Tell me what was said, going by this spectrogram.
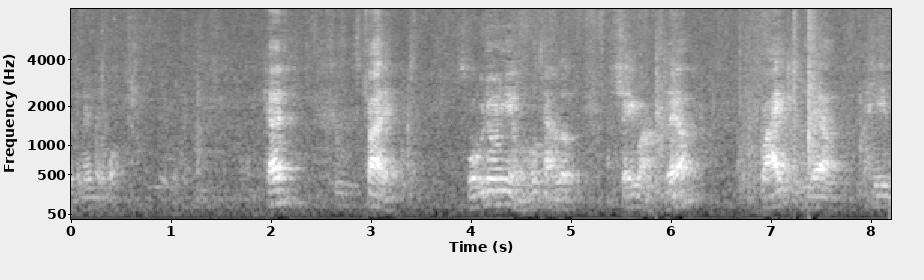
Looking at the wall. Okay? Let's try that. What we're doing again. One more time. Look. Chevron. Left, right, left, hip,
